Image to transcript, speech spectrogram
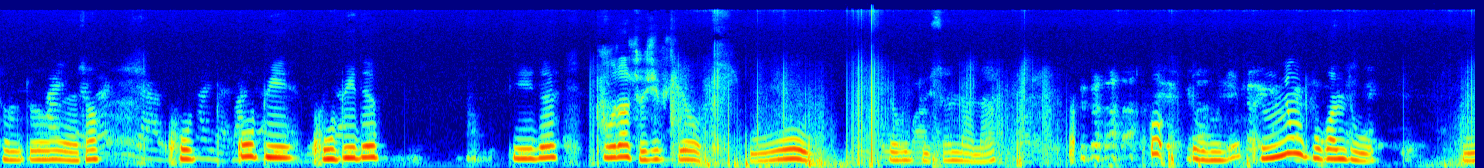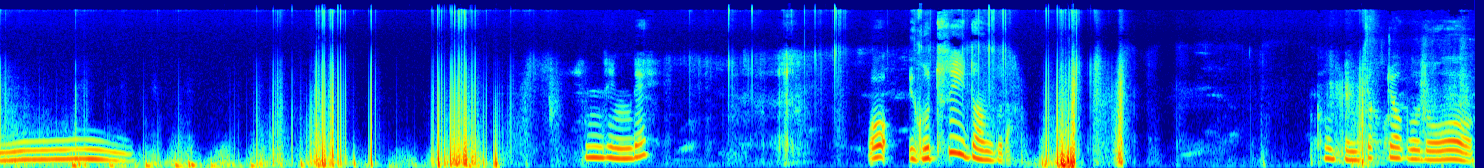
전투에서 고, 고비 고비를 비를 풀어 주십시오. 오 여기 또 있었나나? 어 이거 뭐지? 공룡 보관소. 오. 신생대? 어, 이거 트레이드 한 거다. 그럼 본격적으로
